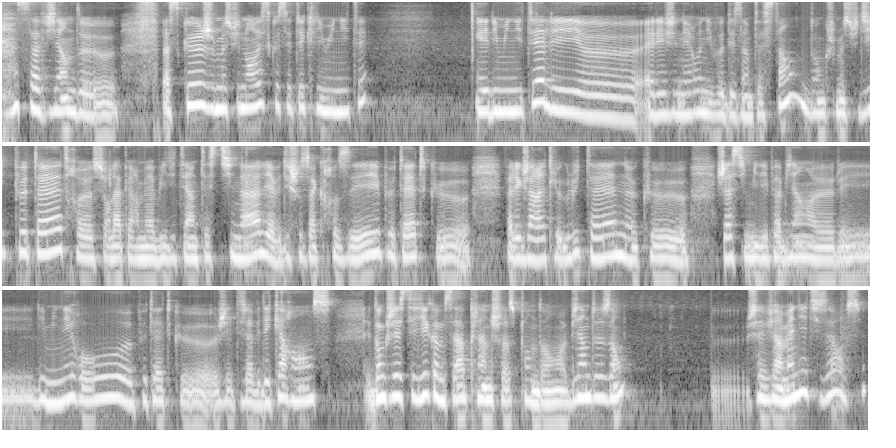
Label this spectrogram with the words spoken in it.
ça vient de. Parce que je me suis demandé ce que c'était que l'immunité. Et l'immunité, elle, est, euh, elle est générée au niveau des intestins. Donc, je me suis dit que peut-être euh, sur la perméabilité intestinale, il y avait des choses à creuser. Peut-être qu'il fallait que j'arrête le gluten, que j'assimilais pas bien les, les minéraux. Peut-être que j'avais des carences. Donc j'ai essayé comme ça plein de choses pendant bien deux ans. Euh, j'avais un magnétiseur aussi.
